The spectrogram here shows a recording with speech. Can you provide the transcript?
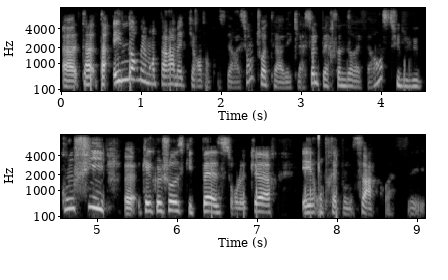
tu as, énormément de paramètres qui rentrent en considération. Toi, tu es avec la seule personne de référence, tu lui confies quelque chose qui te pèse sur le cœur et on te répond ça. Il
